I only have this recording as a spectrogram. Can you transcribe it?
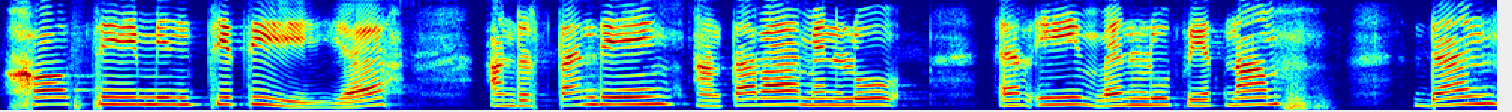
Ho Chi Minh City ya. Understanding antara Menlu RI Menlu Vietnam dan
